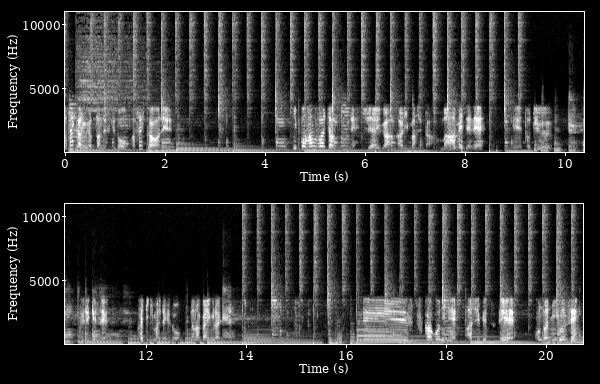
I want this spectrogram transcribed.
旭川にも寄ったんですけど、旭川はね、日本ハムファイターズのね、試合がありました。まあ、雨でね、中、くじけて帰ってきましたけど、7回ぐらいでね。で、2日後にね、芦別で、今度は2軍戦、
